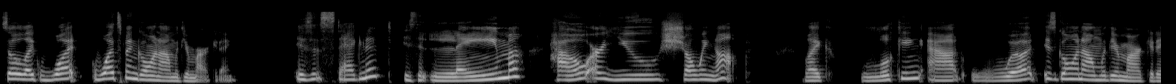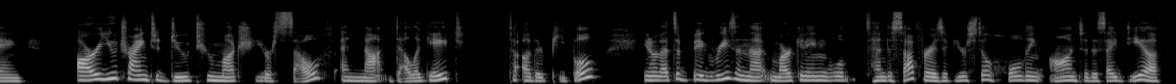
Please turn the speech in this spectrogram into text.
So, like, what, what's been going on with your marketing? Is it stagnant? Is it lame? How are you showing up? Like, looking at what is going on with your marketing are you trying to do too much yourself and not delegate to other people? You know, that's a big reason that marketing will tend to suffer is if you're still holding on to this idea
